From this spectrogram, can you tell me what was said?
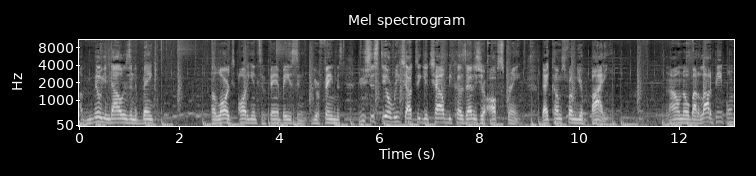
a million dollars in the bank, a large audience and fan base, and you're famous, you should still reach out to your child because that is your offspring. That comes from your body. And I don't know about a lot of people,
